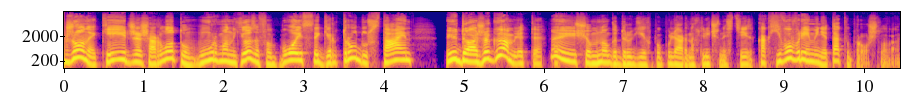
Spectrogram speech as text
Джона Кейджа, Шарлотту Мурман, Йозефа Бойса, Гертруду Стайн и даже Гамлета, ну и еще много других популярных личностей, как его времени, так и прошлого.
